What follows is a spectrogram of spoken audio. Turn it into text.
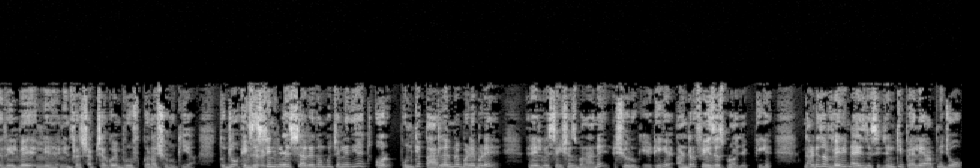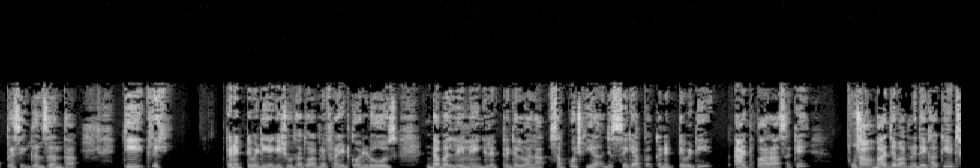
रेलवे हम्म, हम्म। इंफ्रास्ट्रक्चर को इम्प्रूव करना शुरू किया। तो जो एग्जिस्टिंग रेल्स चल रहे थे उनको चलने दिए और उनके पैरेलल में बड़े बड़े रेलवे स्टेशन बनाने शुरू किए ठीक है? अंडर फेजेस प्रोजेक्ट ठीक है? That is a very nice decision कि पहले आपने जो प्रेसिंग कंसर्न था कि कनेक्टिविटी एक इशू था तो आपने freight corridors double laning electrical वाला सब कुछ किया जिससे कि आपका कनेक्टिविटी एट पार आ सके उसके हाँ। बाद जब आपने देखा कि इट्स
